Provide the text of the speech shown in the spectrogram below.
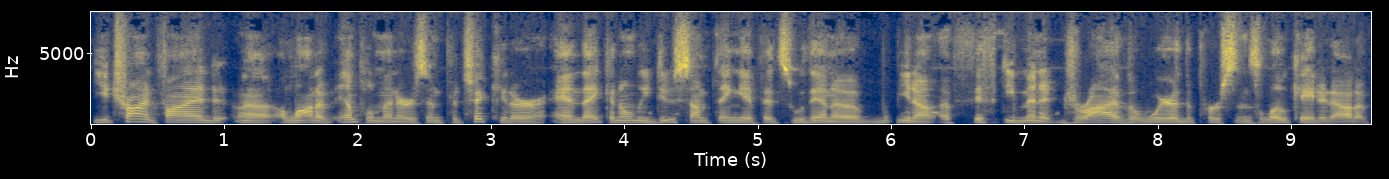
you try and find uh, a lot of implementers in particular, and they can only do something if it's within a you know a 50 minute drive of where the person's located out of.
